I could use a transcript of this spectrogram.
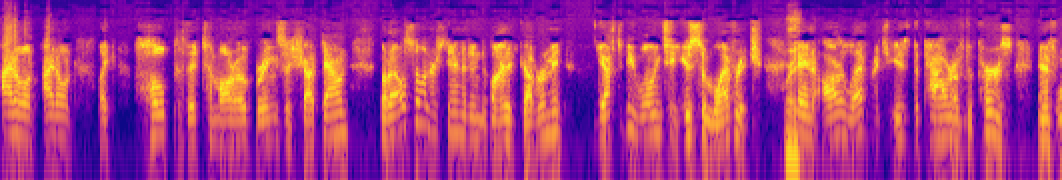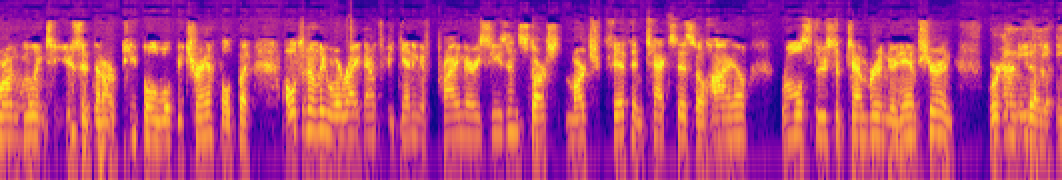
I don't I don't like hope that tomorrow brings a shutdown, but I also understand that in divided government you have to be willing to use some leverage. Right. And our leverage is the power of the purse. And if we're unwilling to use it, then our people will be trampled. But ultimately, we're right now at the beginning of primary season, starts March 5th in Texas, Ohio, rolls through September in New Hampshire, and we're going to need a, a,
